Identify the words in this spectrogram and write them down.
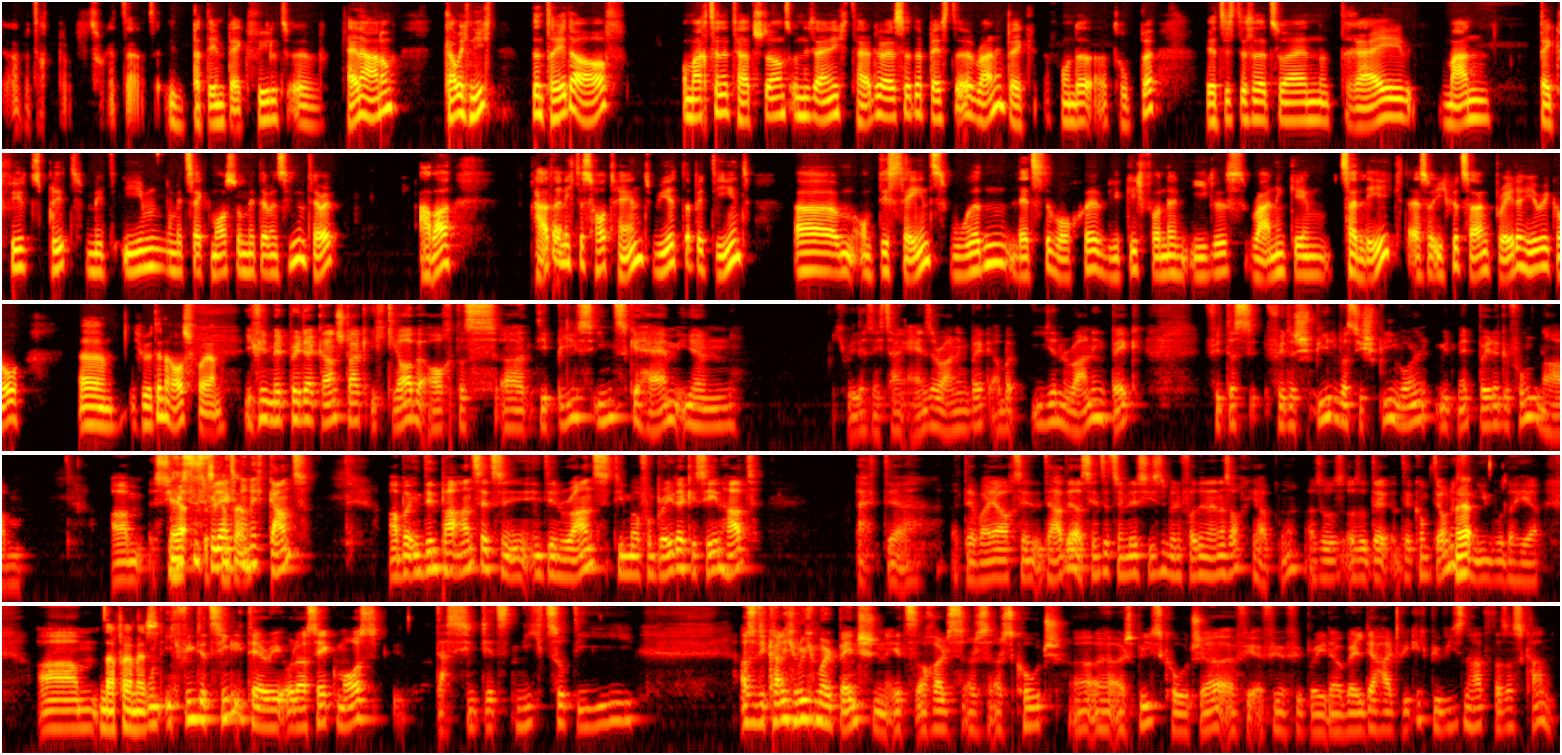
bei dem Backfield, äh, keine Ahnung, glaube ich nicht. Dann dreht er auf und macht seine Touchdowns und ist eigentlich teilweise der beste Running Back von der Truppe. Jetzt ist das halt so ein drei-Mann Backfield-Split mit ihm, mit Zach Moss und mit Devin Singletary. Aber hat eigentlich das Hot Hand, wird er bedient. Ähm, und die Saints wurden letzte Woche wirklich von den Eagles Running Game zerlegt. Also ich würde sagen, Brader, here we go. Ähm, ich würde ihn rausfeuern. Ich finde Matt Breida ganz stark. Ich glaube auch, dass äh, die Bills insgeheim ihren, ich will jetzt nicht sagen Einser Running Back, aber ihren Running Back für das, für das Spiel, was sie spielen wollen, mit Matt Breida gefunden haben. Ähm, sie ja, wissen es vielleicht noch nicht ganz, aber in den paar Ansätzen, in, in den Runs, die man von Breida gesehen hat, äh, der, der war ja auch, der hat ja sensationelle Season bei den 49ers auch gehabt, ne? Also, also der, der kommt ja auch nicht ja. von irgendwo daher. Ähm, Na, und ich finde jetzt Singletary oder Zach Moss, das sind jetzt nicht so die, also die kann ich ruhig mal benchen, jetzt auch als, als, als Coach, äh, als Bills Coach, ja, für, für, für Brader, weil der halt wirklich bewiesen hat, dass er es kann.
